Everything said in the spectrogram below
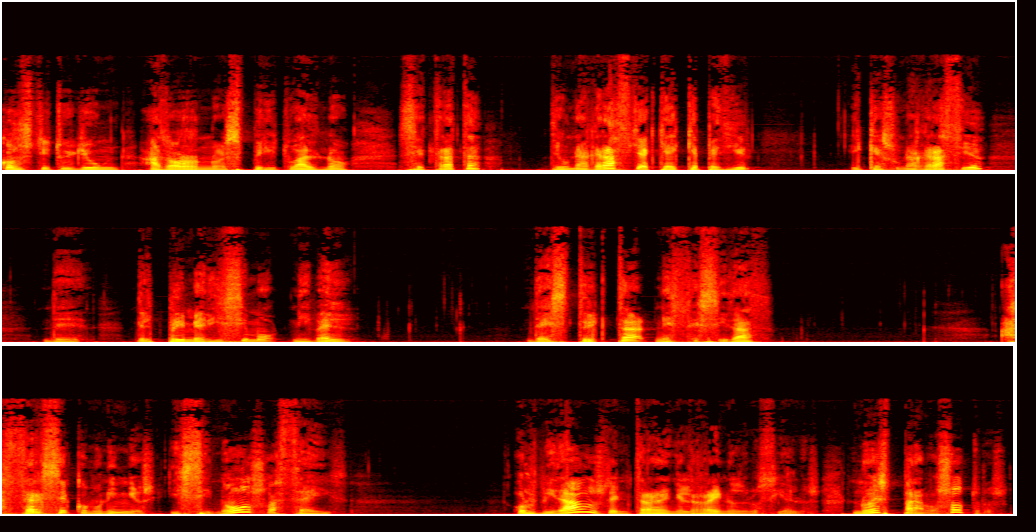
constituye un adorno espiritual, no, se trata de una gracia que hay que pedir y que es una gracia de, del primerísimo nivel, de estricta necesidad. Hacerse como niños, y si no os hacéis, olvidaos de entrar en el reino de los cielos. No es para vosotros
